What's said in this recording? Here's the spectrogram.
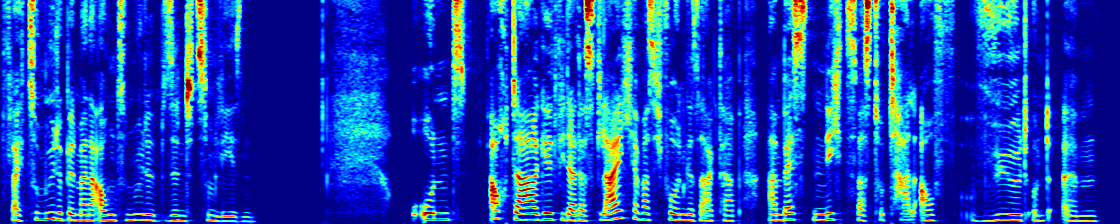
vielleicht zu müde bin, meine Augen zu müde sind zum Lesen. Und auch da gilt wieder das Gleiche, was ich vorhin gesagt habe. Am besten nichts, was total aufwühlt und ähm,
